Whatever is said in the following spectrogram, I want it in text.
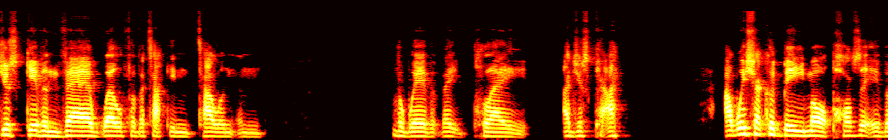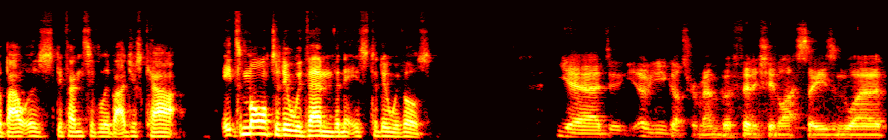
just given their wealth of attacking talent and the way that they play. I just can't. I wish I could be more positive about us defensively, but I just can't. It's more to do with them than it is to do with us. Yeah, you got to remember finishing last season where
